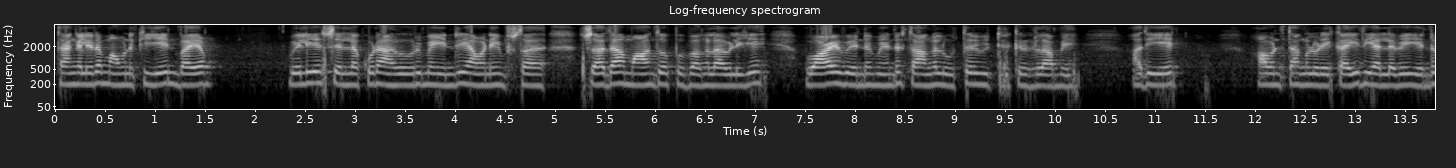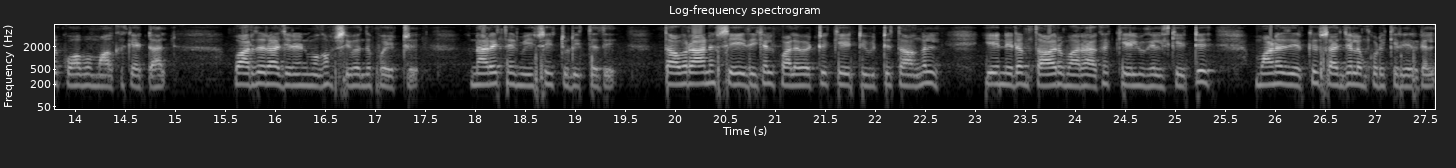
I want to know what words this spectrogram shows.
தங்களிடம் அவனுக்கு ஏன் பயம்? வெளியே செல்லக்கூட உரிமையின்றி அவனை ச சதா மாந்தோப்பு பங்களாவிலேயே வாழ வேண்டும் என்று தாங்கள் உத்தரவிட்டிருக்கிறீர்களாமே. அது ஏன்? அவன் தங்களுடைய கைதி அல்லவே என்று கோபமாக கேட்டாள். வரதராஜனின் முகம் சிவந்து போயிற்று. நரைத்த மீசை துடித்தது. தவறான செய்திகள் பலவற்றை கேட்டுவிட்டு தாங்கள் என்னிடம் தாறுமாறாக கேள்விகள் கேட்டு மனதிற்கு சஞ்சலம் கொடுக்கிறீர்கள்.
